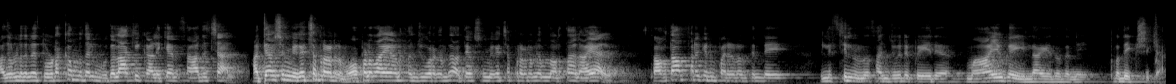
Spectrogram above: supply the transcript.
അതുകൊണ്ട് തന്നെ തുടക്കം മുതൽ മുതലാക്കി കളിക്കാൻ സാധിച്ചാൽ അത്യാവശ്യം മികച്ച പ്രകടനം ഓപ്പണറായാണ് സഞ്ജു ഇറങ്ങുന്നത് അത്യാവശ്യം മികച്ച പ്രകടനം നടത്താനായാൽ സൗത്ത് ആഫ്രിക്കൻ പര്യടനത്തിന്റെ ലിസ്റ്റിൽ നിന്ന് സഞ്ജുവിന്റെ പേര് മായുകയില്ല എന്ന് തന്നെ പ്രതീക്ഷിക്കാം.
